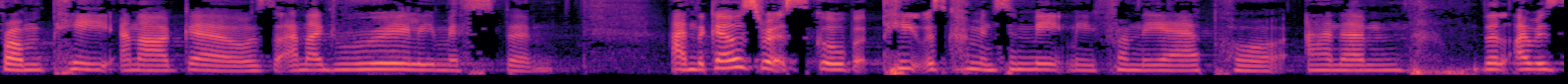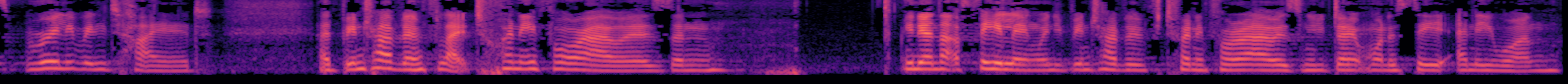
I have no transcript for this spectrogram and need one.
from Pete and our girls, and I'd really missed them. And the girls were at school, but Pete was coming to meet me from the airport, and um, I was really, really tired. I'd been traveling for like 24 hours, and you know that feeling when you've been traveling for 24 hours and you don't want to see anyone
